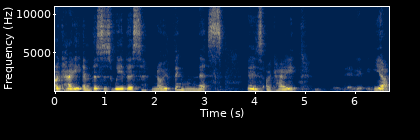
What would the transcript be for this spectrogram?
Okay, and this is where this no thingness is. Okay, yeah,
